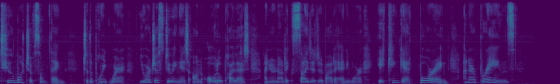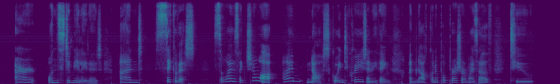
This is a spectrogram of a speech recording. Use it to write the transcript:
too much of something to the point where you're just doing it on autopilot and you're not excited about it anymore, it can get boring. And our brains are unstimulated and sick of it. So I was like, you know what? I'm not going to create anything. I'm not going to put pressure on myself to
